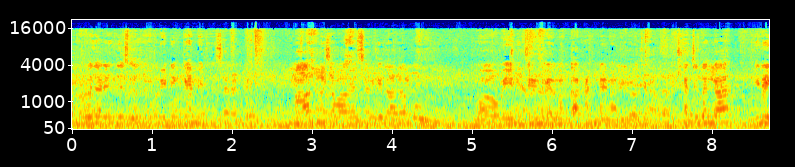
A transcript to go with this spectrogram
ఒకరోజు అరేంజ్ చేసుకున్న మీటింగ్కే మీరు చూసారంటే మా ఆత్మీయ సమావేశానికి దాదాపు వెయ్యి నుంచి రెండు వేల మంది దాకా అంటున్నారు ఈరోజు. ఖచ్చితంగా ఇది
